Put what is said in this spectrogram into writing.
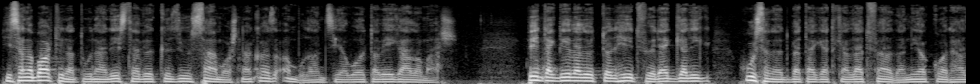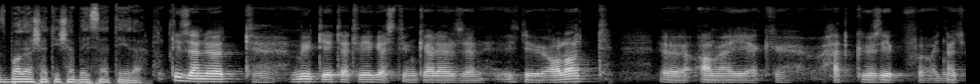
hiszen a Bartina túrán résztvevők közül számosnak az ambulancia volt a végállomás. Péntek délelőttől hétfő reggelig 25 beteget kellett felvenni a kórház baleseti sebészetére. 15 műtétet végeztünk el ezen idő alatt, amelyek hát közép vagy nagy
